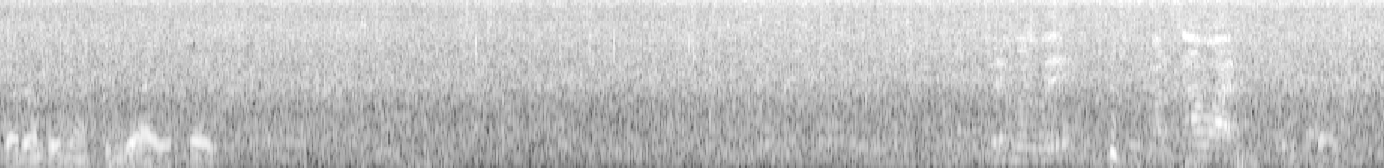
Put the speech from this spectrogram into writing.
badan rumah tinggi air guys. memang le. Guys.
